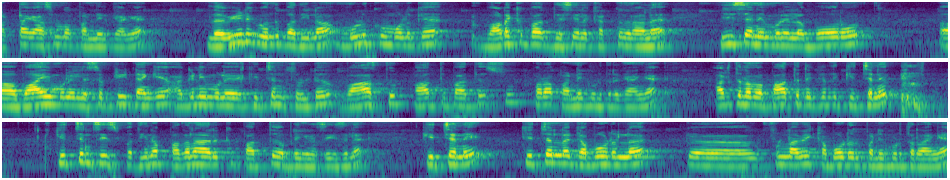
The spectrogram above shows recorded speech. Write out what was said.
அட்டகாசமாக பண்ணியிருக்காங்க. இந்த வீடுக்கு வந்து பார்த்திங்கன்னா முழுக்க முழுக்க வடக்கு பார்த்து திசையில் கட்டினதுனால ஈசானி மூலையில் போரும் வாயு மூலையில் செப்டி டேங்கு அக்னி மூலையில் கிச்சன் சொல்லிட்டு வாஸ்து பார்த்து பார்த்து சூப்பராக பண்ணி கொடுத்துருக்காங்க. அடுத்து நம்ம பார்த்துட்டு இருக்கிறது கிச்சனு கிச்சன் சைஸ் பார்த்திங்கன்னா பதினாறுக்கு பத்து அப்படிங்கிற சைஸில் கிச்சனு கிச்சனில் கபோர்டில் ஃபுல்லாகவே கபோர்டு பண்ணி கொடுத்துட்றாங்க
